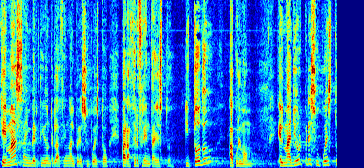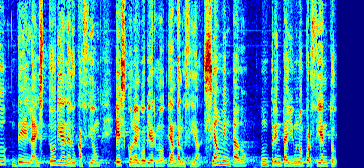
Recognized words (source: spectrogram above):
que más ha invertido en relación al presupuesto para hacer frente a esto. Y todo a pulmón. El mayor presupuesto de la historia en educación es con el Gobierno de Andalucía. Se ha aumentado un 31%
